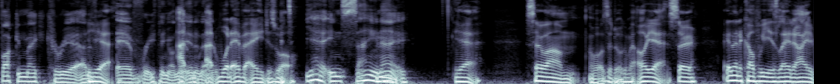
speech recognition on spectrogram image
fucking make a career out of Yeah. everything on the At, internet. at whatever age as well. yeah, insane, Mm. eh? Yeah. So um, what was I talking about? Oh yeah. So and then a couple years later, I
